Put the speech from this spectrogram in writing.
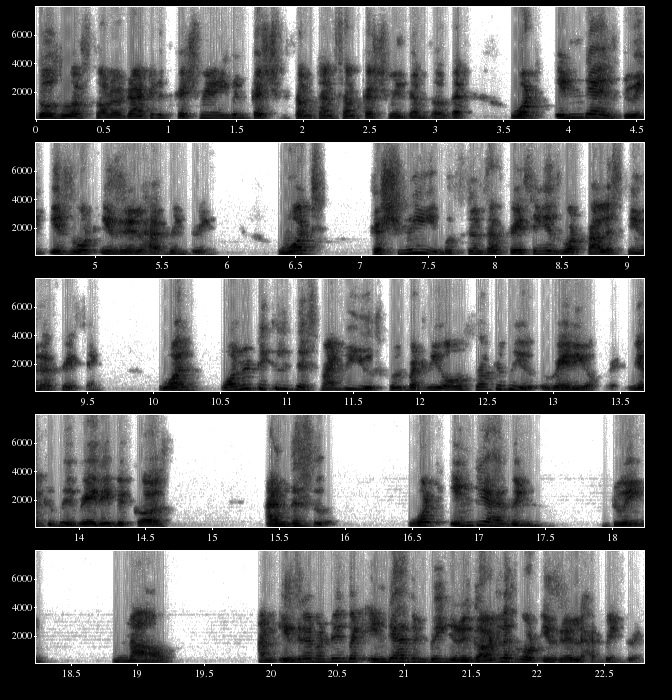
those who are solidarity with Kashmir, even Kashmir, sometimes some Kashmiris themselves, that what India is doing is what Israel has been doing. What Kashmiri Muslims are facing is what Palestinians are facing. While politically this might be useful, but we also have to be wary of it. We have to be wary because, and this what India has been doing now, and Israel has been doing, but India has been doing regardless of what Israel had been doing.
